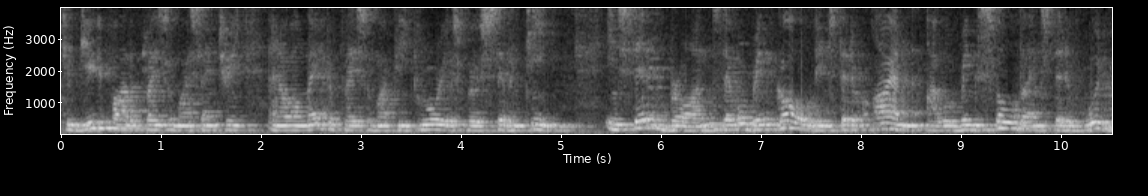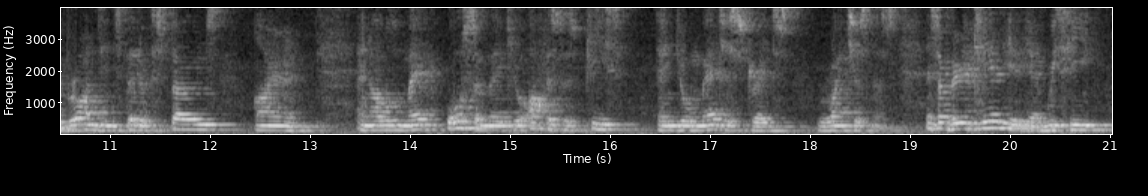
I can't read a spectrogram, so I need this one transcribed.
to beautify the place of my sanctuary, and I will make the place of my feet glorious. Verse 17 Instead of bronze, they will bring gold. Instead of iron, I will bring silver. Instead of wood, bronze. Instead of stones, iron. And I will make also make your officers peace and your magistrates righteousness. And so, very clearly, again, we see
